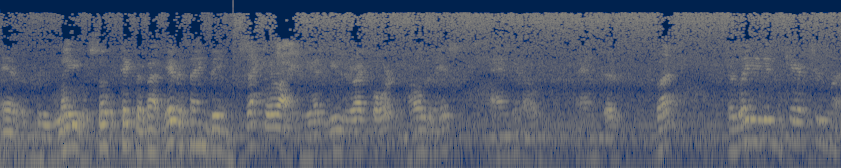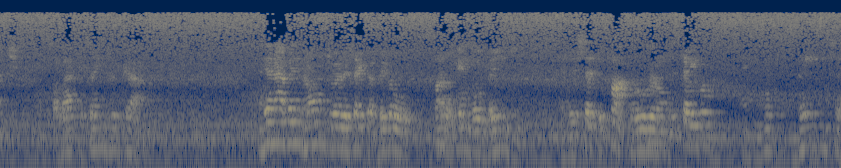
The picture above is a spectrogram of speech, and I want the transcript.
uh, the lady was so particular about everything being exactly right. You had to use the right fork and all of this, and you know, and uh, but the lady didn't care too much about the things of God. And then I've been in homes where they take a big old pot of Kimbo beans and they set the pot over on the table and beans, uh,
